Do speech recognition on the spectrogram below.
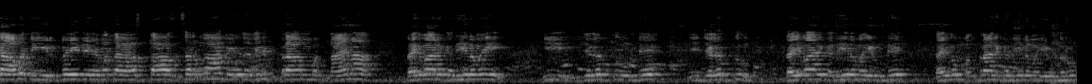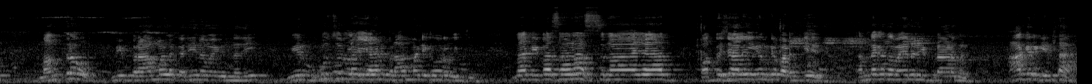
యావతి ఇరవై దేవత సర్వ వేద విధి బ్రాహ్మ నాయన దైవానికి అధీనమై ఈ జగత్తు ఉంటే ఈ జగత్తు దైవానికి అధీనమై ఉంటే దైవం మంత్రానికి అధీనమై ఉండరు. మంత్రం మీ బ్రాహ్మణులకు అధీనమై ఉన్నది. మీరు భూసురులయ్యా అని బ్రాహ్మణి గౌరవించింది. నా వివసన స్నాయ పద్మశాలి కనుక పడితే అన్నగతమైనది ఈ ప్రాణమని. ఆఖరికి ఇట్లా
